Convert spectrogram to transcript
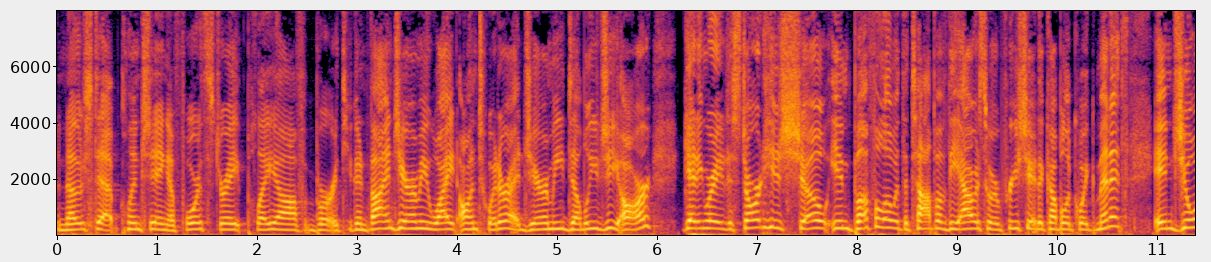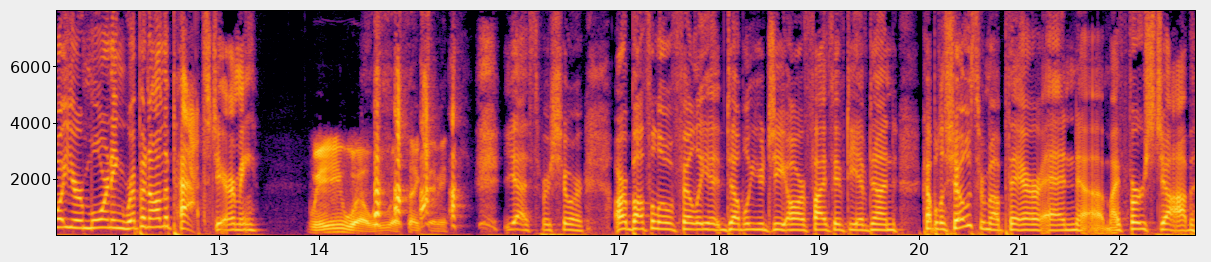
Another step, clinching a fourth straight playoff berth. You can find Jeremy White on Twitter at JeremyWGR, getting ready to start his show in Buffalo at the top of the hour. So I appreciate a couple of quick minutes. Enjoy your morning ripping on the Pats, Jeremy. We will. We will. Thanks, Amy. Yes, for sure. Our Buffalo affiliate, WGR 550, have done a couple of shows from up there. And uh, my first job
